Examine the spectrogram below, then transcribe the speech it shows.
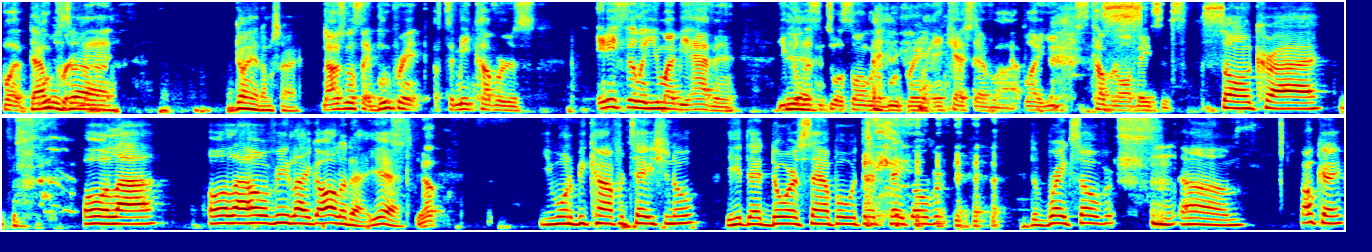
But that was uh, man, go ahead. I'm sorry. Now, I was gonna say Blueprint to me covers any feeling you might be having. You can yeah. listen to a song with a blueprint and catch that vibe. Like you just covered all bases. Song cry, hola, hola, Hovey, like all of that. Yeah. Yep. You want to be confrontational? You hit that door sample with that takeover. the break's over. um, okay.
